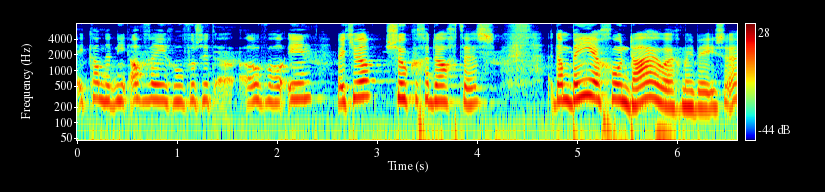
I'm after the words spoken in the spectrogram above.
Ik kan dit niet afwegen. Hoeveel zit er overal in? Weet je wel? Zulke gedachten. Dan ben je gewoon daar heel erg mee bezig.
